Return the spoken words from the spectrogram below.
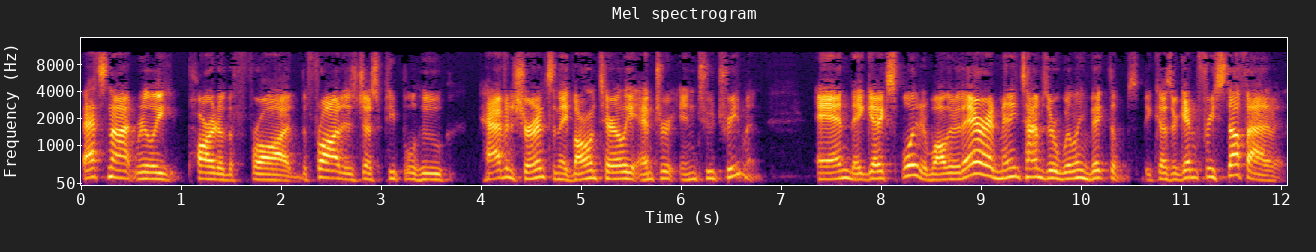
that's not really part of the fraud. The fraud is just people who have insurance and they voluntarily enter into treatment. And they get exploited while they're there. And many times they're willing victims because they're getting free stuff out of it.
